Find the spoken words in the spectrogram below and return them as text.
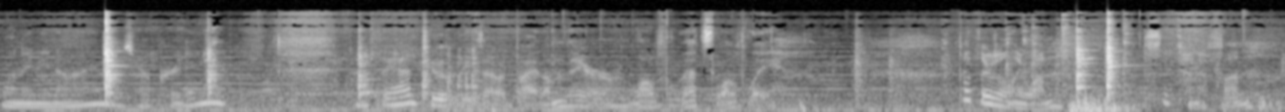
189. Those are pretty. And if they had two of these, I would buy them. They are lovely. That's lovely. But there's only one. Is kind of fun.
